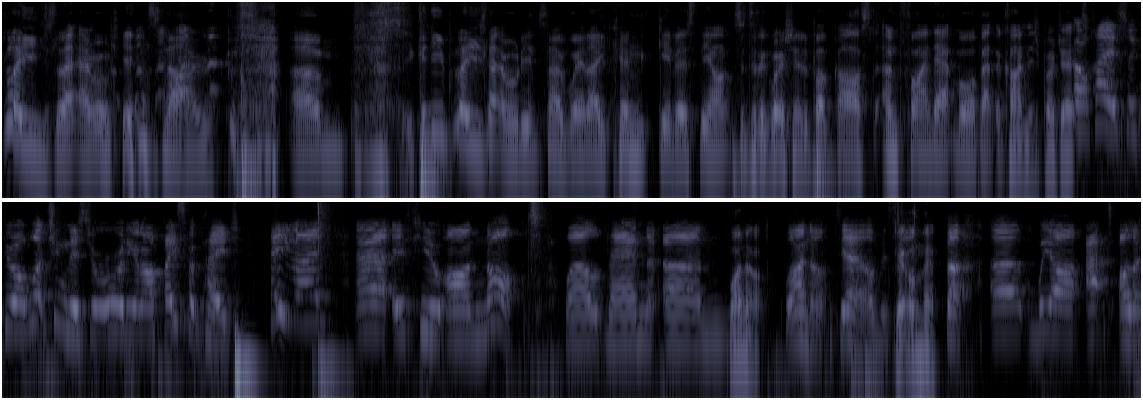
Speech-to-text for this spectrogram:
please let our audience know? Um, can you please let our audience know where they can give us the answer to the question of the podcast and find out more about the Kindness Project? Okay, so if you're watching this, you're already on our Facebook page. Hey, you guys. Uh, if you are not, well then, um, Why not? why not? Yeah, obviously. Get on there. But we are at Ola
